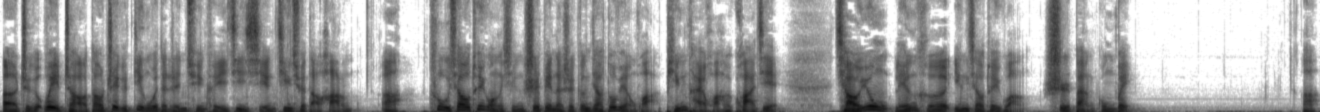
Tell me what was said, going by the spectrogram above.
呃，这个为找到这个定位的人群可以进行精确导航啊。促销推广形式变得是更加多元化、平台化和跨界，巧用联合营销推广。事半功倍。啊，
